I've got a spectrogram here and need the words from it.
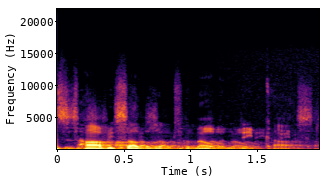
This is Harvey Sutherland for Melbourne Beatcast.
